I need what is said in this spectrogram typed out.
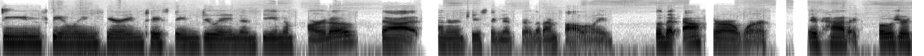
seeing, feeling, hearing, tasting, doing, and being a part of that energy signature that I'm following. So that after our work, they've had exposure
